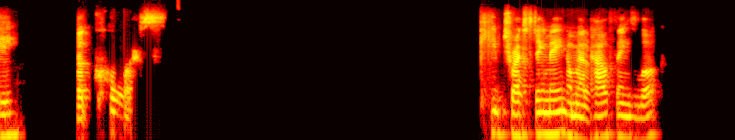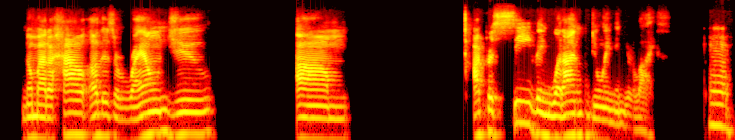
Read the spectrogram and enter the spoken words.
the course. Keep trusting me no matter how things look, no matter how others around you um, are perceiving what I'm doing in your life. Mm.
